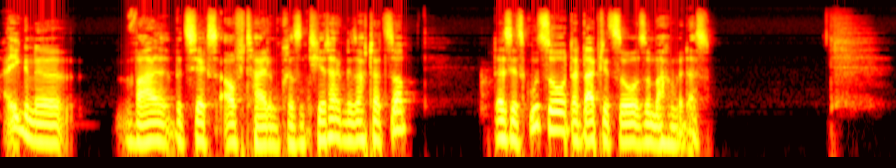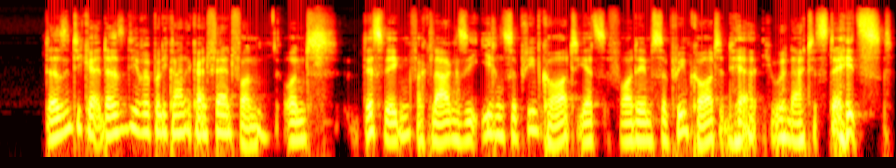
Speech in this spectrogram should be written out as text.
eigene Wahlbezirksaufteilung präsentiert hat und gesagt hat, so, das ist jetzt gut so, dann bleibt jetzt so, so machen wir das. Da sind die, da sind die Republikaner kein Fan von. Und deswegen verklagen sie ihren Supreme Court jetzt vor dem Supreme Court der United States.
